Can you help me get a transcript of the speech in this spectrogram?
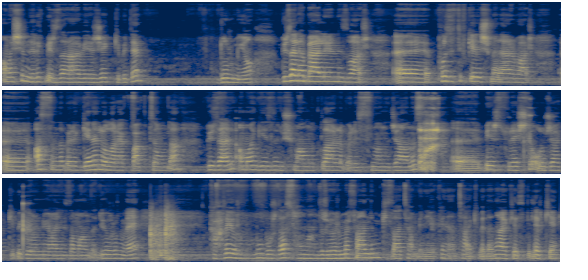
Ama şimdilik bir zarar verecek gibi de durmuyor. Güzel haberleriniz var. Ee, pozitif gelişmeler var. Ee, aslında böyle genel olarak baktığımda güzel ama gizli düşmanlıklarla böyle sınanacağınız e, bir süreçte olacak gibi görünüyor aynı zamanda diyorum ve kahve yorumumu burada sonlandırıyorum efendim ki zaten beni yakından takip eden herkes bilir ki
